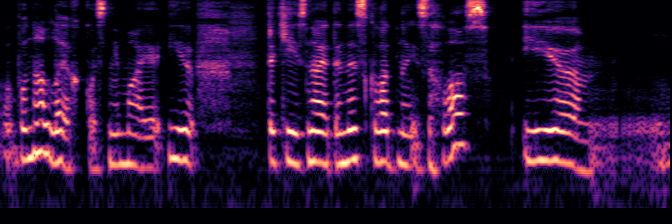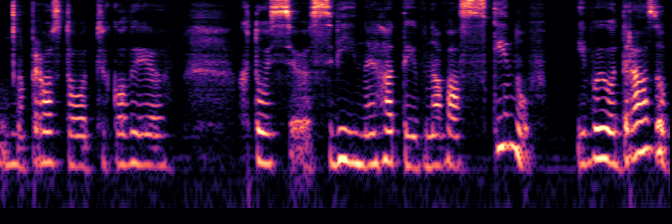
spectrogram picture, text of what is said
вона легко знімає і такий, знаєте, нескладний зглаз. І просто от коли хтось свій негатив на вас скинув, і ви одразу,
